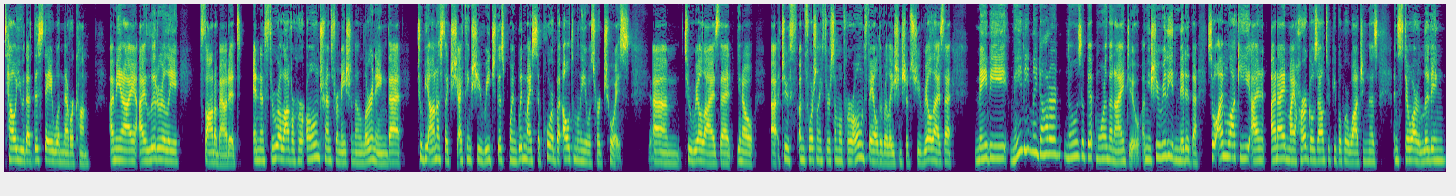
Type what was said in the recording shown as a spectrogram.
tell you that this day will never come. I mean, I, I literally thought about it and then through a lot of her own transformation and learning that to be honest like she, i think she reached this point with my support but ultimately it was her choice yeah. um, to realize that you know uh, to unfortunately through some of her own failed relationships she realized that maybe maybe my daughter knows a bit more than i do. I mean she really admitted that. So i'm lucky I, and i my heart goes out to people who are watching this and still are living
